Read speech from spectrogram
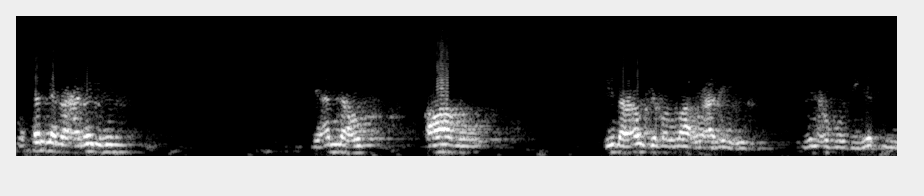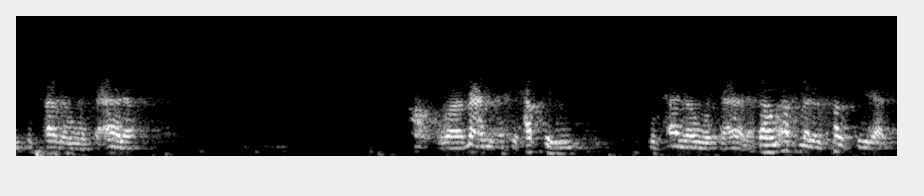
وسلم عليهم بأنهم قاموا بما أوجب الله عليهم من عبوديته سبحانه وتعالى. ومعرفة حقه سبحانه وتعالى. فهم أكمل الخلق في ذلك.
